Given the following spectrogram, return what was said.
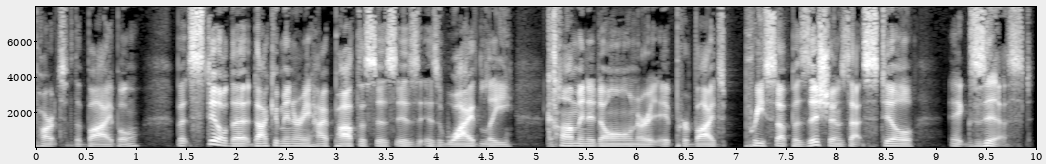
parts of the Bible but still the documentary hypothesis is is widely commented on or it, it provides presuppositions that still exist.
